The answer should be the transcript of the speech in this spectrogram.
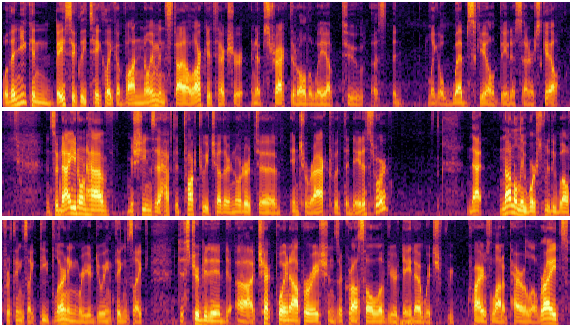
well, then you can basically take like a von Neumann style architecture and abstract it all the way up to a, a, like a web scale data center scale. And so now you don't have machines that have to talk to each other in order to interact with the data store. And that not only works really well for things like deep learning, where you're doing things like distributed uh, checkpoint operations across all of your data, which requires a lot of parallel writes,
